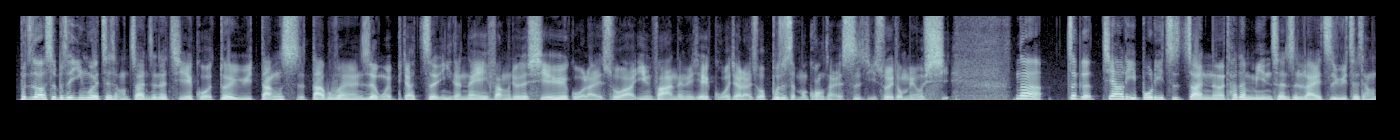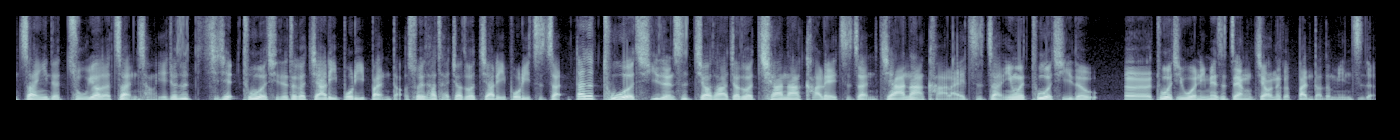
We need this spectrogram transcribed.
不知道是不是因为这场战争的结果对于当时大部分人认为比较正义的那一方，就是协约国来说啊，英法的那些国家来说，不是什么光彩的事迹，所以都没有写。那这个加里波利之战呢，它的名称是来自于这场战役的主要的战场，也就是土耳其的这个加里波利半岛，所以它才叫做加里波利之战。但是土耳其人是叫它叫做恰纳卡雷之战、加纳卡莱之战，因为土耳其的呃土耳其文里面是这样叫那个半岛的名字的。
